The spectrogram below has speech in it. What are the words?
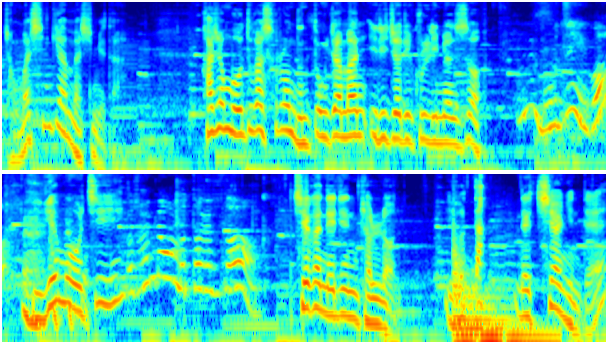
정말 신기한 맛입니다. 가족 모두가 서로 눈동자만 이리저리 굴리면서 뭐지 이거? 이게 뭐지? 설명을 못하겠어. 제가 내린 결론 이거 딱 내 취향인데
